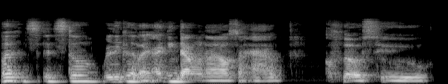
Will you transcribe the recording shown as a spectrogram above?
But it's, it's still really good. Like I think that one I also have close to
